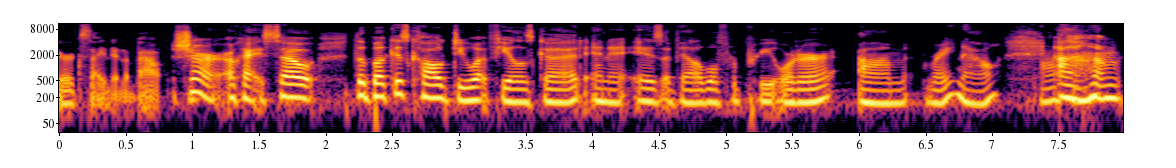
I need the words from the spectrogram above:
you're excited about. Sure. Okay. So the book is called Do What Feels Good, and it is available for pre order um, right now. Um,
